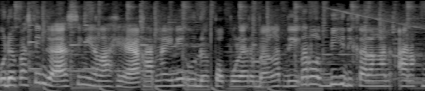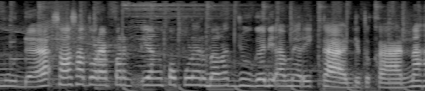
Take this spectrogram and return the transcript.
udah pasti nggak asing ya lah ya karena ini udah populer banget di terlebih di kalangan anak muda. Salah satu rapper yang populer banget juga di Amerika gitu kan. Nah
